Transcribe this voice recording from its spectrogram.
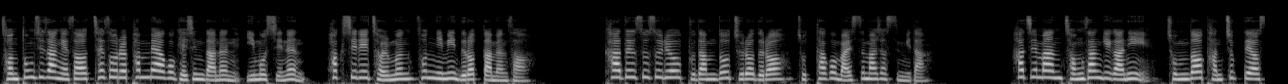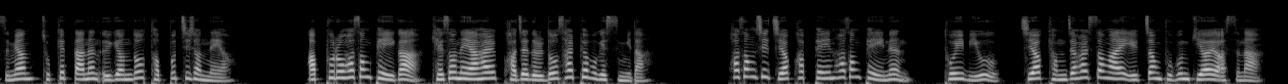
전통시장에서 채소를 판매하고 계신다는 이모 씨는 확실히 젊은 손님이 늘었다면서 카드 수수료 부담도 줄어들어 좋다고 말씀하셨습니다. 하지만 정상기간이 좀 더 단축되었으면 좋겠다는 의견도 덧붙이셨네요. 앞으로 화성페이가 개선해야 할 과제들도 살펴보겠습니다. 화성시 지역 화폐인 화성페이는 도입 이후 지역 경제 활성화에 일정 부분 기여해왔으나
